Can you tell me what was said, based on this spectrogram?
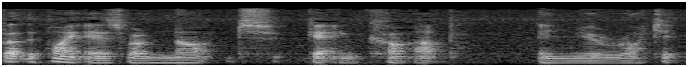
But the point is, we're not getting caught up in neurotic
